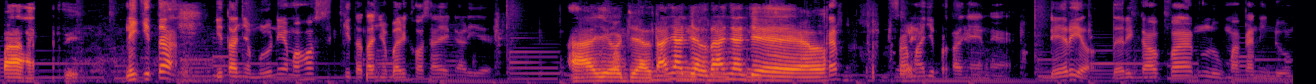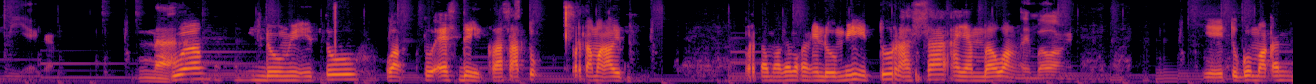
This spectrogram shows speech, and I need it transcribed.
Pasti. Nih kita ditanya mulu nih sama host, kita tanya balik host aja kali ya. Ayo Jel, tanya Jel, tanya Jel. Kan sama aja pertanyaannya. Daryl, dari kapan lu makan Indomie ya kan? Nah, Gua makan Indomie itu waktu SD kelas 1 pertama kali. Pertama kali makan Indomie itu rasa ayam bawang. Ayam bawang ya. Yaitu gue makan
